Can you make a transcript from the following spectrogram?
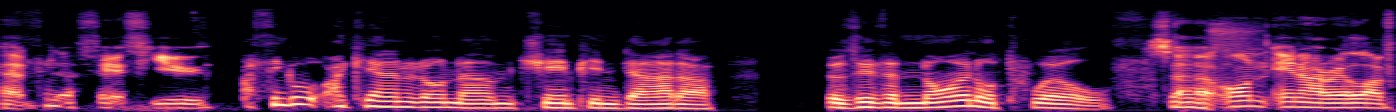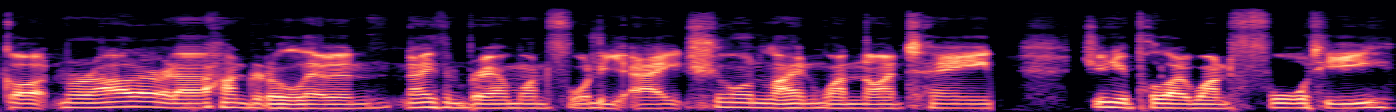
had a fair few. I think I counted on um, Champion Data it was either nine or twelve. So on NRL, I've got Marata at 111, Nathan Brown 148, Shaun Lane 119, Junior Paulo 140,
